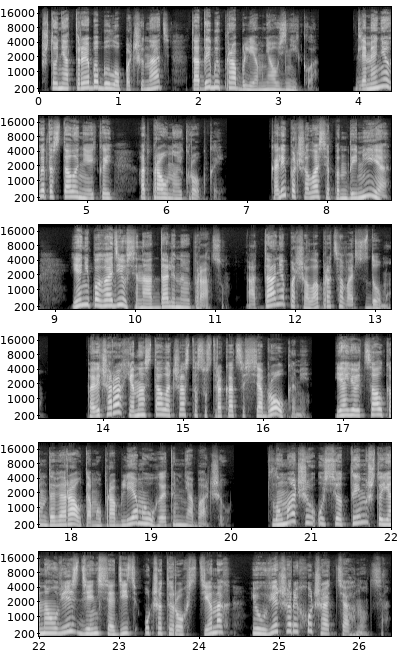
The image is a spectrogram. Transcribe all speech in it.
што не трэба было пачынаць, тады бы праблем не ўзнікла. Для мяне гэта стала нейкай адпраўной кропкай. Калі пачалася пандэмія, Я не пагадзіўся на аддаленую працу, а Таня пачала працаваць з дому. Па вечарах яна стала часта сустракацца з сяброўкамі. Я ёй цалкам давяраў таму праблемы ў гэтым не бачыў. Тлумачыў усё тым, што яна ўвесь дзень сядзіць у чатырох сценах і ўвечары хоча адцягнуцца.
